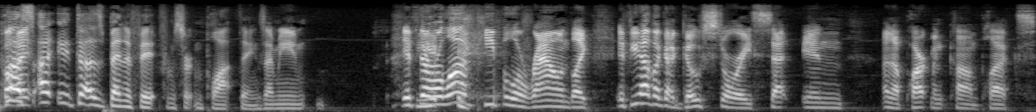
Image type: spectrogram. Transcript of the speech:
Plus, I- I, it does benefit from certain plot things. I mean, if there you- are a lot of people around, like if you have like a ghost story set in an apartment complex,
